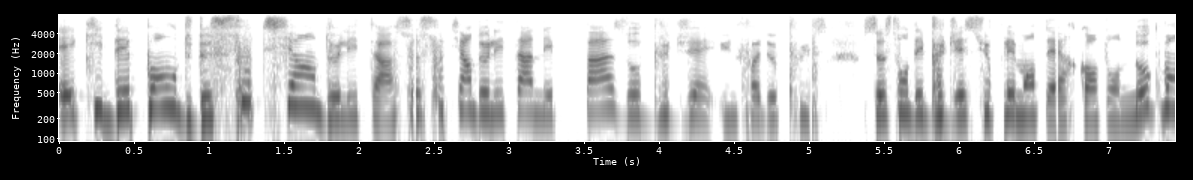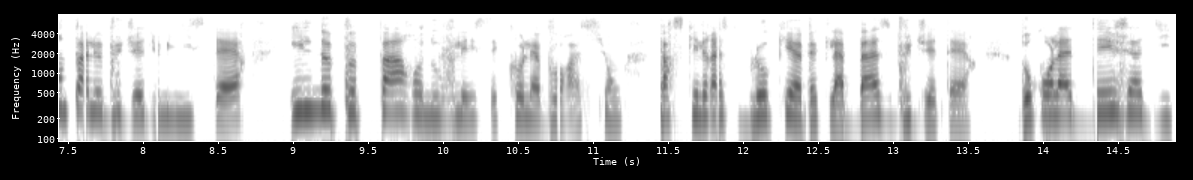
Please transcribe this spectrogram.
et qui dépendent de soutien de l'État. Ce soutien de l'État n'est pas au budget, une fois de plus. Ce sont des budgets supplémentaires. Quand on n'augmente pas le budget du ministère, il ne peut pas renouveler ses collaborations parce qu'il reste bloqué avec la base budgétaire. Donc on l'a déjà dit,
